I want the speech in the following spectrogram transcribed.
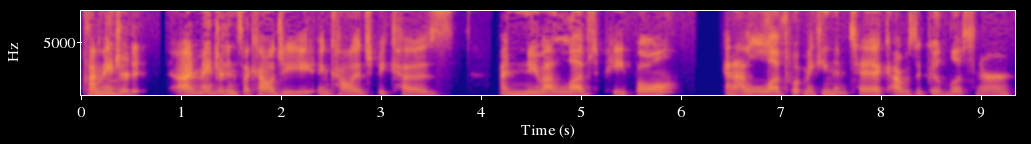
Probably not. majored I majored in psychology in college because I knew I loved people and I loved what making them tick. I was a good listener.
